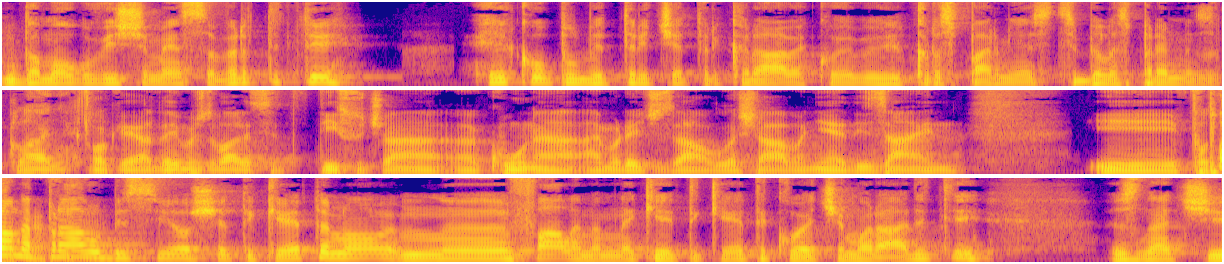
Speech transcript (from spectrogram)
da mogu više mesa vrtiti i kupil bi 3-4 krave koje bi kroz par mjeseci bile spremne za klanje. Ok, a da imaš 20 tisuća kuna, ajmo reći, za oglašavanje, dizajn i Pa fotografiju. napravili bi si još etikete, no, fale nam neke etikete koje ćemo raditi. Znači,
